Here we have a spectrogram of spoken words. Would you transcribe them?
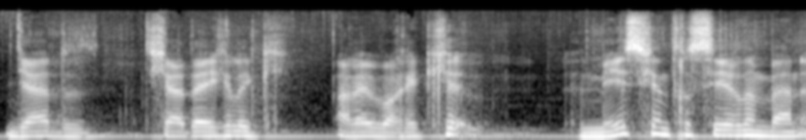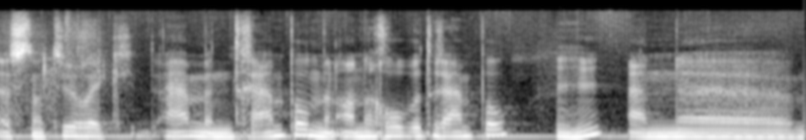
Ja, het gaat eigenlijk... Allee, waar ik het meest geïnteresseerd in ben, is natuurlijk hè, mijn drempel, mijn anaerobe drempel. En ehm,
